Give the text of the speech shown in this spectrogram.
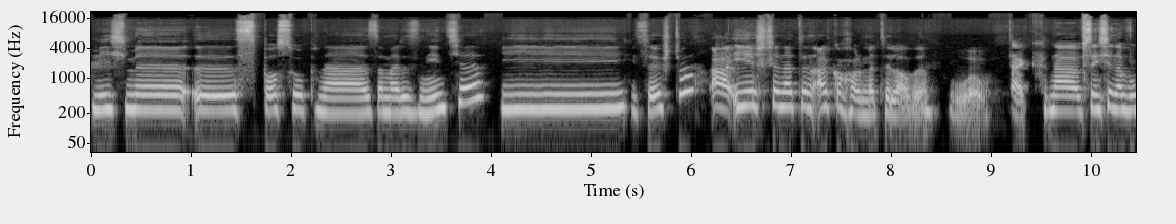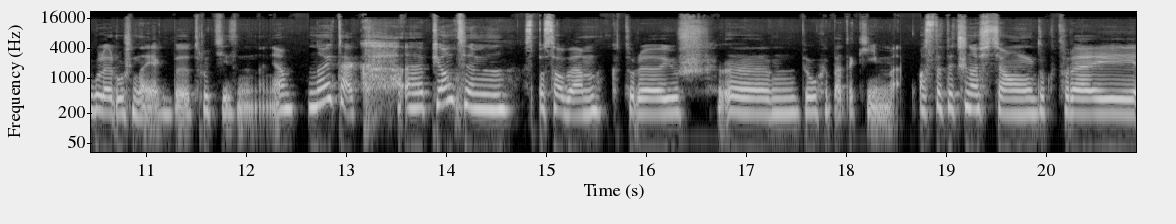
mieliśmy e, sposób na zamarznięcie i... i co jeszcze? A, i jeszcze na ten alkohol metylowy. Wow. Tak, na, w sensie na w ogóle różne jakby trucizny, no nie? No i tak, e, piątym sposobem, który już był chyba takim ostatecznością, do której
